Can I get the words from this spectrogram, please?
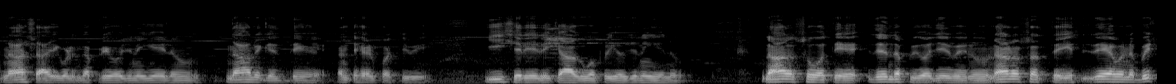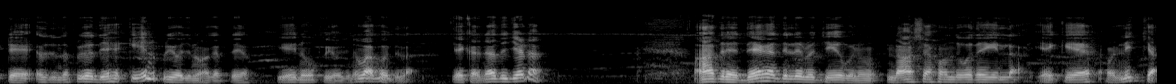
ನಾಶಾಯಿಗಳಿಂದ ಪ್ರಯೋಜನ ಏನು? ನಾನು ಗೆದ್ದೆ ಅಂತ ಹೇಳ್ಕೊಳ್ತೀವಿ. ಈ ಶರೀರಕ್ಕೆ ಆಗುವ ಪ್ರಯೋಜನ ಏನು? ನಾನು ಸೋತೆ, ಇದರಿಂದ ಪ್ರಯೋಜನವೇನು? ನಾನು ಸತ್ತೆ, ದೇಹವನ್ನು ಬಿಟ್ಟೆ, ಅದರಿಂದ ಪ್ರಯೋ, ದೇಹಕ್ಕೆ ಏನು ಪ್ರಯೋಜನವಾಗುತ್ತೆ? ಏನೂ ಪ್ರಯೋಜನವಾಗೋದಿಲ್ಲ ಏಕೆಂದರೆ ಅದು ಜಡ. ಆದರೆ ದೇಹದಲ್ಲಿರುವ ಜೀವನು ನಾಶ ಹೊಂದುವುದೇ ಇಲ್ಲ, ಏಕೆ? ಅವನು ನಿತ್ಯ.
